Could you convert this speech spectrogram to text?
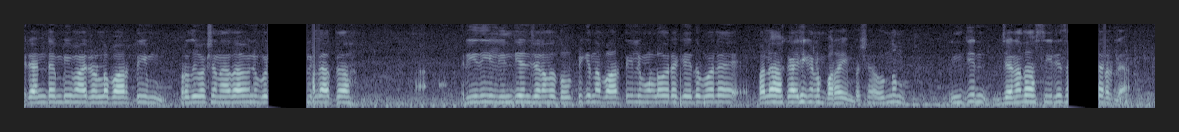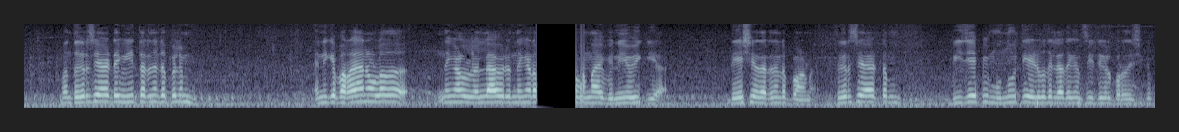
രണ്ട് എം പിമാരുള്ള പാർട്ടിയും പ്രതിപക്ഷ നേതാവിന് ഇല്ലാത്ത രീതിയിൽ ഇന്ത്യൻ ജനത തോൽപ്പിക്കുന്ന പാർട്ടിയിലുമുള്ളവരൊക്കെ ഇതുപോലെ പല കാര്യങ്ങളും പറയും. പക്ഷേ അതൊന്നും ഇന്ത്യൻ ജനത സീരിയസ് ആയിട്ടില്ല. അപ്പം തീർച്ചയായിട്ടും ഈ തെരഞ്ഞെടുപ്പിലും എനിക്ക് പറയാനുള്ളത് നിങ്ങൾ എല്ലാവരും നിങ്ങളുടെ നന്നായി വിനിയോഗിക്കുക. ദേശീയ തെരഞ്ഞെടുപ്പാണ്. തീർച്ചയായിട്ടും ബി ജെ പി മുന്നൂറ്റി എഴുപതിലധികം സീറ്റുകൾ പ്രതീക്ഷിക്കും.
